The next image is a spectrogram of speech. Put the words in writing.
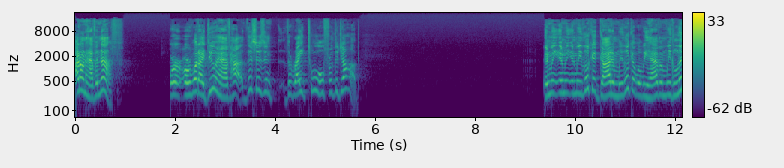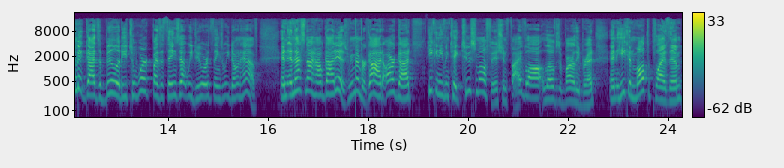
I don't have enough. Or, or what I do have, how, this isn't the right tool for the job. And we, and, we, and we look at God and we look at what we have and we limit God's ability to work by the things that we do or the things we don't have. And, and that's not how God is. Remember, God, our God, He can even take two small fish and five loaves of barley bread and He can multiply them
